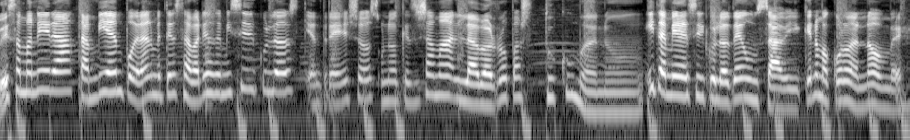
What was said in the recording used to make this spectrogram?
De esa manera también podrán meterse a varios de mis círculos, entre ellos uno que se llama Lavarropas Tucumano. Y también el círculo de un Sabi, que no me acuerdo el nombre.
